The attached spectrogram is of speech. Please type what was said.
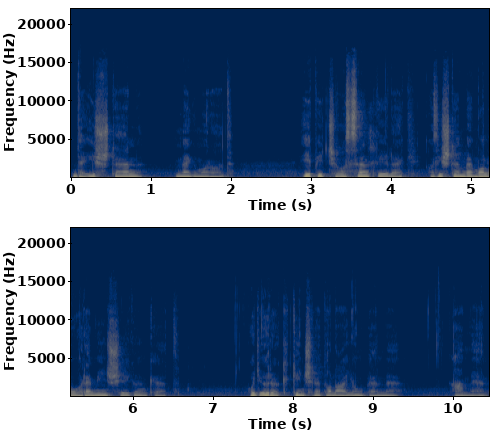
de Isten megmarad. Építse a Szentlélek az Istenben való reménységünket hogy örök kincsre találjunk benne. Amen.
